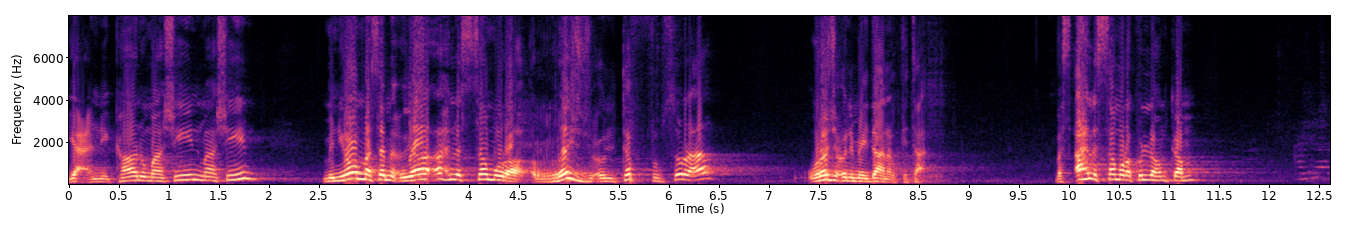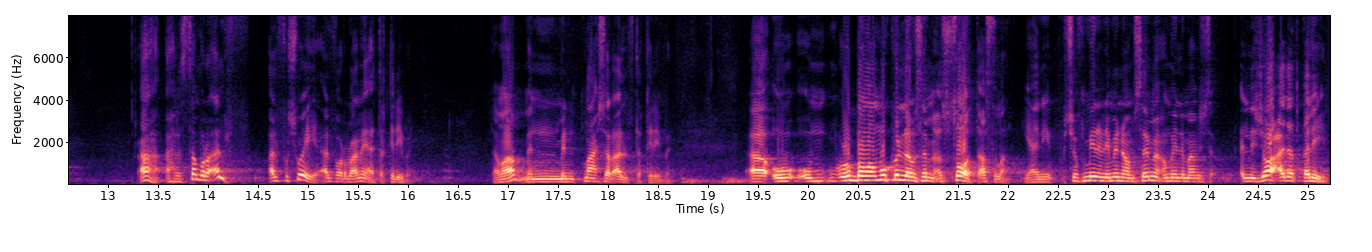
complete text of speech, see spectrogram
يعني كانوا ماشيين ماشيين من يوم ما سمعوا يا أهل السمرة رجعوا التفوا بسرعة ورجعوا لميدان القتال. بس أهل السمرة كلهم كم؟ آه أهل السمرة ألف ألف وشوية ألف وأربعمائة تقريبا. تمام؟ من من 12 ألف تقريبا. وربما مو كلهم سمعوا الصوت أصلا. يعني شوف مين اللي منهم سمع ومين اللي ما مش اللي جو عدد قليل.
